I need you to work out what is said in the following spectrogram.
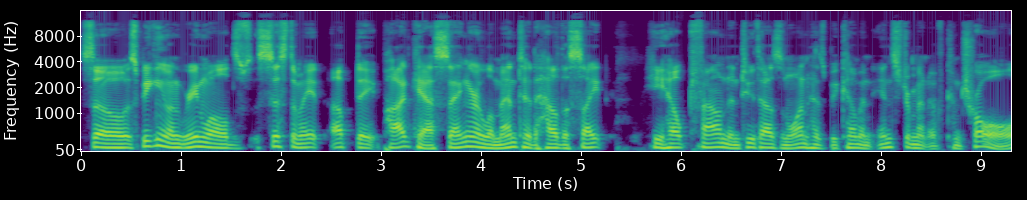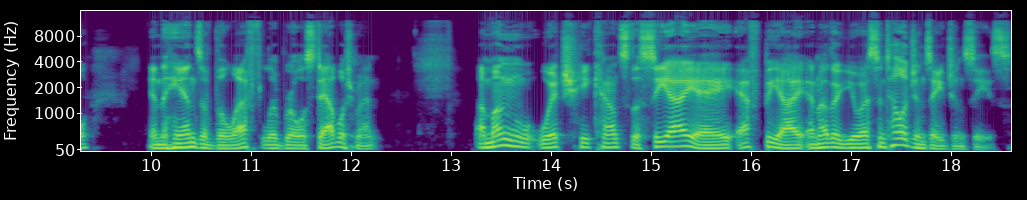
So, speaking on Greenwald's System 8 Update podcast, Sanger lamented how the site he helped found in 2001 has become an instrument of control in the hands of the left liberal establishment, among which he counts the CIA, FBI, and other U.S. intelligence agencies.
